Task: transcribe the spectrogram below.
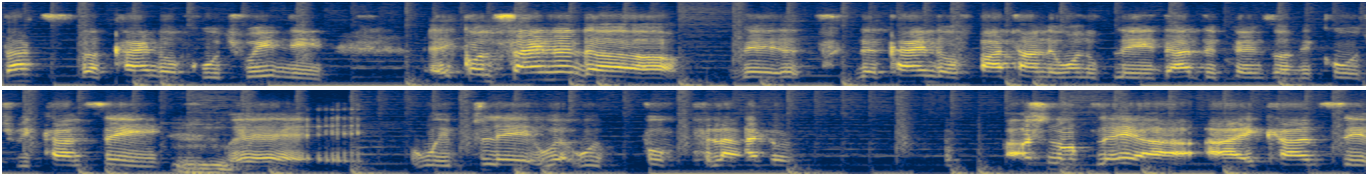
that's the kind of coach we need. Uh, concerning the the the kind of pattern they want to play, that depends on the coach. We can't say mm-hmm. uh, we play we, we, like a professional player, I can't say,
